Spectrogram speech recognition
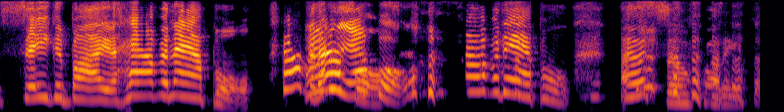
say goodbye. Have an apple. Have an, have apple. apple. have an apple. That's so funny.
